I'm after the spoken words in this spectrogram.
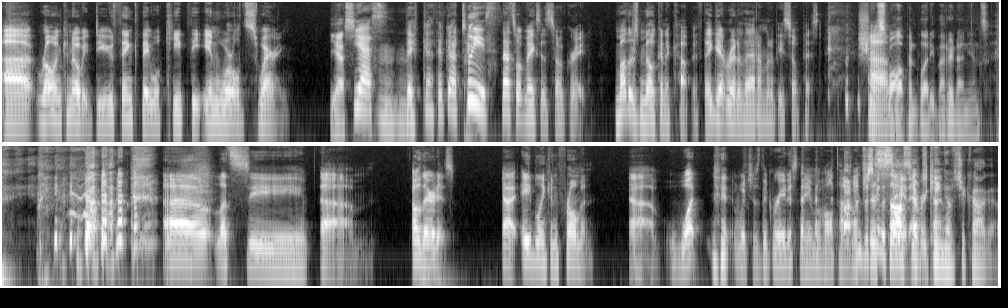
Uh, Rowan Kenobi, do you think they will keep the in-world swearing? yes. yes, They've got they've got to. Please. That's what makes it so great. Mother's milk in a cup. If they get rid of that, I'm gonna be so pissed. Sheep Um, swallop and bloody buttered onions. Uh, let's see. Um, oh, there it is. Uh, Abe Lincoln Froman. Uh, what, which is the greatest name of all time. I'm just going to say it every king time. of Chicago.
